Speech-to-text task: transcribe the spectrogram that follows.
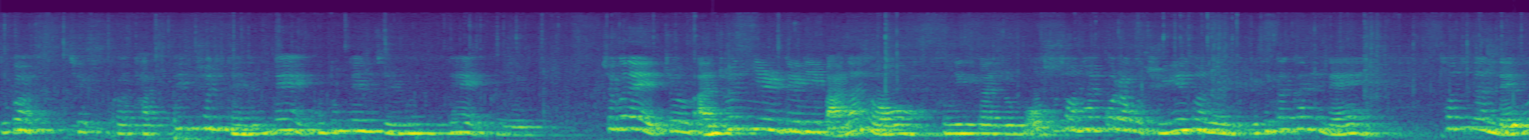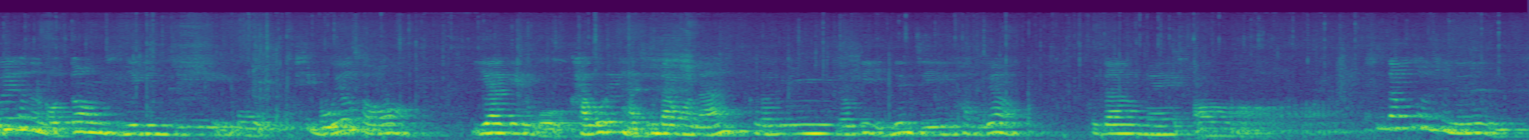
누가 제가 답해 주셔도 되는데 공통된 질문인데 그 최근에 좀 안 좋은 일들이 많아서 분위기가 좀 어수선할 거라고 주위에서는 그렇게 생각하는데 선수단 내부에서는 어떤 분위기인지 뭐 혹시 모여서 이야기를 뭐 각오를 다진다거나 그런 적이 있는지 하고요. 그 다음에 어, 신다운 선수는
